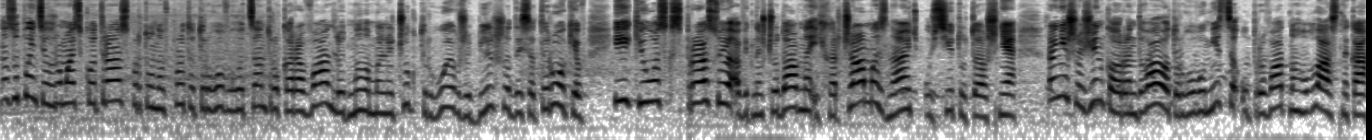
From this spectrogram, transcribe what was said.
На зупинці громадського транспорту навпроти торгового центру «Караван» Людмила Мельничук торгує вже більше 10 років. Її кіоск з пресою, а від нещодавна і харчами знають усі тутешні. Раніше жінка орендувала торгове місце у приватного власника.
